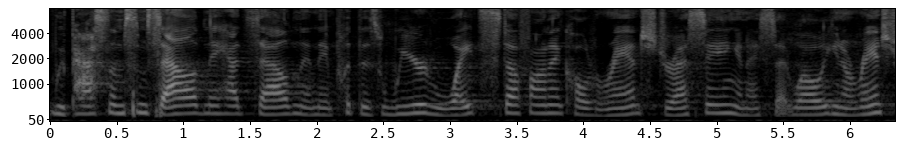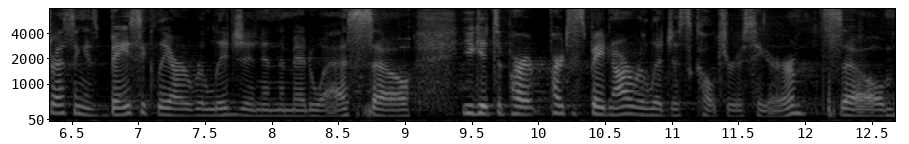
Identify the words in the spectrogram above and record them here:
we passed them some salad, and they had salad, and then they put this weird white stuff on it called ranch dressing. And I said, well, you know, ranch dressing is basically our religion in the Midwest, so you get to part- participate in our religious cultures here. So,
